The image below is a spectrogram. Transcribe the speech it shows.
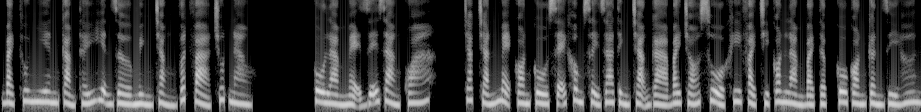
Bạch Thu Nhiên cảm thấy hiện giờ mình chẳng vất vả chút nào. Cô làm mẹ dễ dàng quá. Chắc chắn mẹ con cô sẽ không xảy ra tình trạng gà bay chó sủa khi phải chỉ con làm bài tập cô còn cần gì hơn.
